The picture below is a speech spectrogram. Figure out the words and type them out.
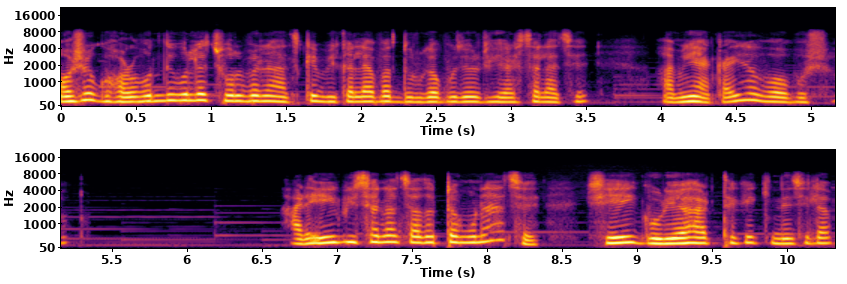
অবশ্য ঘরবন্দি বলে চলবে না। আজকে বিকালে আবার দুর্গাপুজোর রিহার্সাল আছে। আমি একাই যাব অবশ্য। আর এই বিছানার চাদরটা মনে আছে? সেই গড়িয়াহাট থেকে কিনেছিলাম।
